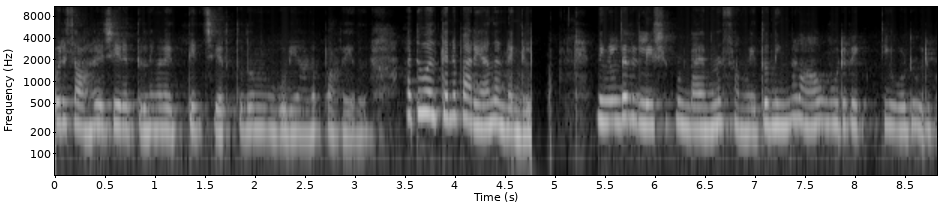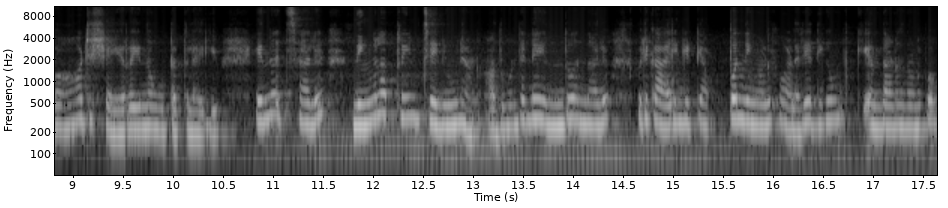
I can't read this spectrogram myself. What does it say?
ഒരു സാഹചര്യത്തിൽ നിങ്ങൾ എത്തിച്ചേർത്തതെന്നും കൂടിയാണ് പറയുന്നത്. അതുപോലെ തന്നെ പറയാന്നുണ്ടെങ്കിൽ നിങ്ങളുടെ റിലേഷൻഷിപ്പ് ഉണ്ടായിരുന്ന സമയത്ത് നിങ്ങൾ ആ ഒരു വ്യക്തിയോട് ഒരുപാട് ഷെയർ ചെയ്യുന്ന കൂട്ടത്തിലായിരിക്കും. എന്ന് വെച്ചാൽ നിങ്ങൾ അത്രയും ജെന്യൂനാണ് അതുകൊണ്ട് തന്നെ എന്ത് വന്നാലും ഒരു കാര്യം കിട്ടി അപ്പം നിങ്ങൾ വളരെയധികം എന്താണ് നമ്മളിപ്പോൾ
